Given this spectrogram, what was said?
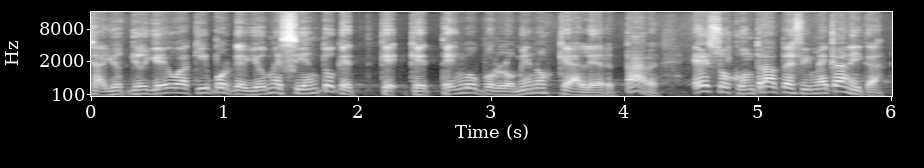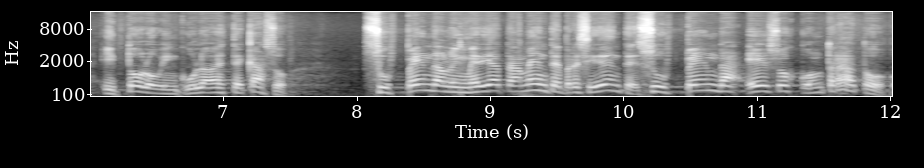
O sea, yo, llego aquí porque yo me siento que, tengo por lo menos que alertar esos contratos de Finmecánica y todo lo vinculado a este caso. Suspéndanlo inmediatamente, presidente. Suspenda esos contratos.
